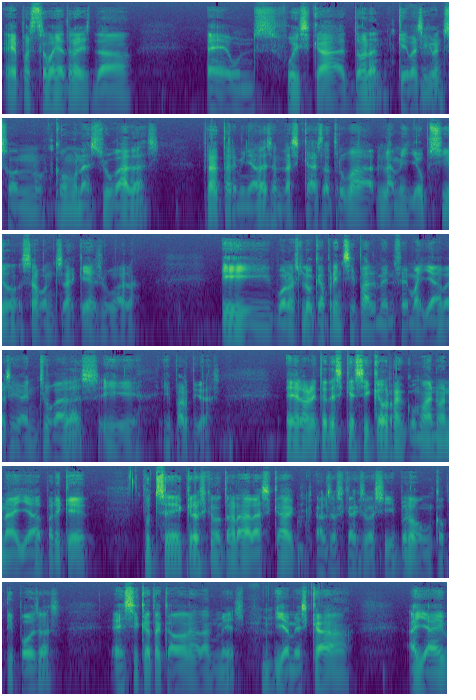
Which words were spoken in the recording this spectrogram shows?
eh, pots treballar a través de eh, uns fulls que et donen, que bàsicament són com unes jugades predeterminades en les que has de trobar la millor opció segons aquella jugada. I bueno, és el que principalment fem allà, bàsicament jugades i, i partides. Eh, la veritat és que sí que us recomano anar allà perquè potser creus que no t'agrada l'escac, els escacs o així, però un cop t'hi poses eh, sí que t'acaba agradant més. Mm. I a més que allà hi,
